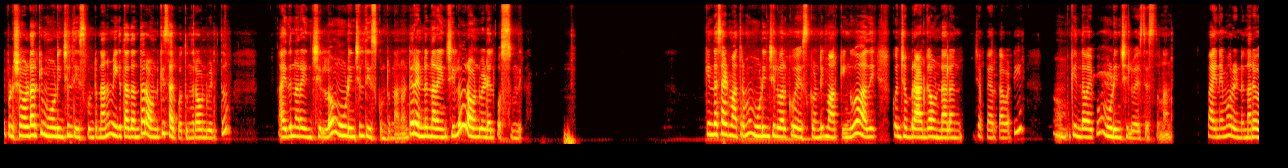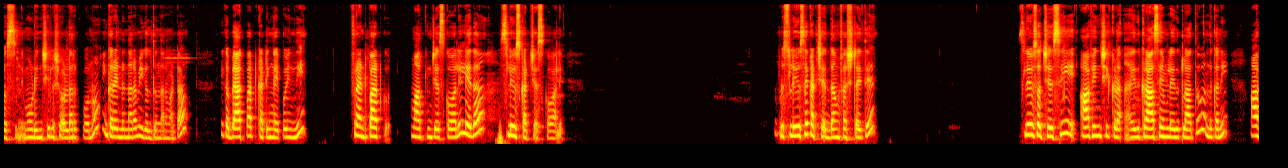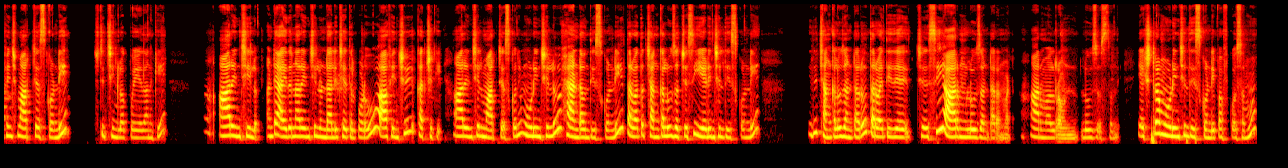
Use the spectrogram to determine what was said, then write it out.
ఇప్పుడు షోల్డర్కి మూడు ఇంచులు తీసుకుంటున్నాను. మిగతాదంతా రౌండ్కి సరిపోతుంది. రౌండ్ విడుతూ ఐదున్నర ఇంచుల్లో మూడు ఇంచులు తీసుకుంటున్నాను. అంటే రెండున్నర ఇంచులు రౌండ్ వెడల్పు వస్తుంది. కింద సైడ్ మాత్రము మూడు ఇంచుల వరకు వేసుకోండి మార్కింగు. అది కొంచెం బ్రాడ్గా ఉండాలని చెప్పారు కాబట్టి కింద వైపు మూడు ఇంచులు వేసేస్తున్నాను. పైనేమో రెండున్నరే వస్తుంది. మూడు ఇంచులు షోల్డర్కి పోను ఇంకా రెండున్నర మిగులుతుంది అనమాట ఇక బ్యాక్ పార్ట్ కటింగ్ అయిపోయింది. ఫ్రంట్ పార్ట్ మార్కింగ్ చేసుకోవాలి లేదా స్లీవ్స్ కట్ చేసుకోవాలి. ఇప్పుడు స్లీవ్సే కట్ చేద్దాం ఫస్ట్ అయితే. స్లీవ్స్ వచ్చేసి హాఫ్ ఇంచ్ ఇక్కడ ఇది క్రాస్ ఏం లేదు క్లాత్ అందుకని హాఫ్ ఇంచ్ మార్క్ చేసుకోండి స్టిచ్చింగ్లోకి పోయేదానికి. ఆరు ఇంచీలు అంటే ఐదున్నర ఇంచీలు ఉండాలి చేతుల పొడవు హాఫ్ ఇంచు ఖర్చుకి. ఆరు ఇంచీలు మార్క్ చేసుకొని మూడు ఇంచీలు హ్యాండ్ డౌన్ తీసుకోండి. తర్వాత చంక లూజ్ వచ్చేసి ఏడించీలు తీసుకోండి. ఇది చంక లూజ్ అంటారు తర్వాత ఇది వచ్చేసి ఆర్మ్ లూజ్ అంటారు అనమాట ఆర్మల్ రౌండ్ లూజ్ వస్తుంది. ఎక్స్ట్రా మూడు ఇంచులు తీసుకోండి పఫ్ కోసము.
